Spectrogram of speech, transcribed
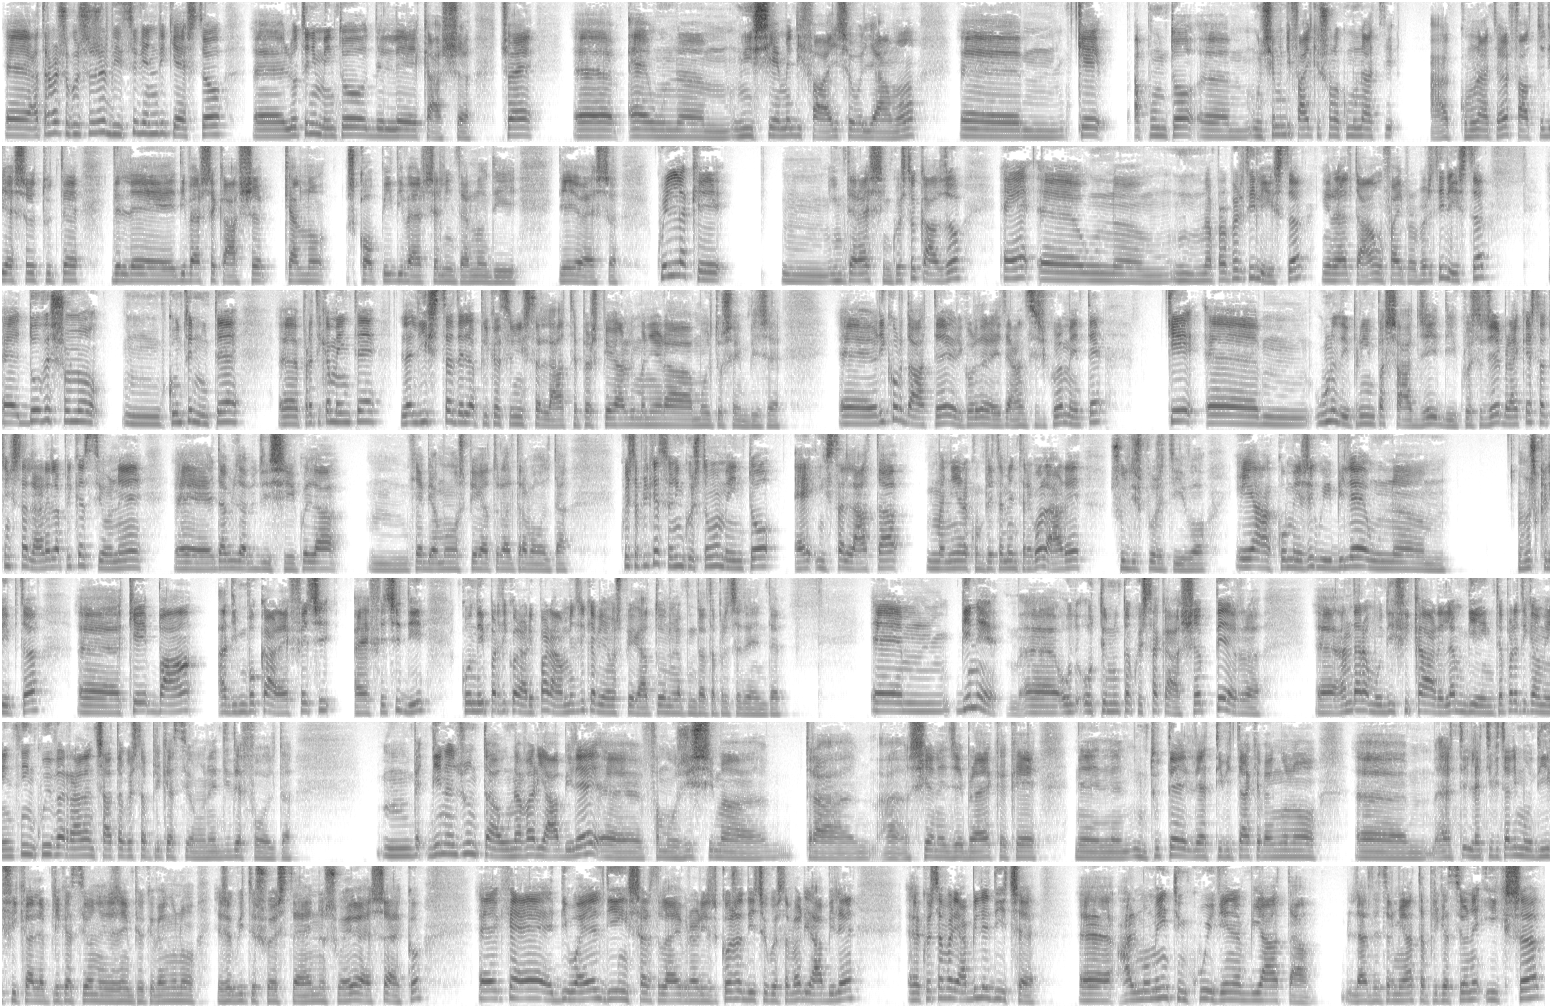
Eh, attraverso questo servizio viene richiesto l'ottenimento delle cache, cioè eh, è un, um, un, insieme di file, se vogliamo, ehm, che appunto um, un insieme di file che sono accomunati, accomunati dal fatto di essere tutte delle diverse cache che hanno scopi diversi all'interno di, di iOS. Quella che mh, mm, interessa in questo caso è eh, un, um, una property list, in realtà un file property list, eh, dove sono mh, mm, contenute eh, praticamente la lista delle applicazioni installate per spiegarlo in maniera molto semplice. Eh, ricordate, ricorderete anzi sicuramente che ehm, uno dei primi passaggi di questo jailbreak è stato installare l'applicazione eh, WWDC, quella mh, mm, che abbiamo spiegato l'altra volta. Questa applicazione in questo momento è installata in maniera completamente regolare sul dispositivo e ha come eseguibile un, um, uno script eh, che va ad invocare FC, FCD con dei particolari parametri che abbiamo spiegato nella puntata precedente. Ehm, viene eh, ottenuta questa cache per eh, andare a modificare l'ambiente praticamente in cui verrà lanciata questa applicazione di default. Mm, viene aggiunta una variabile eh, famosissima tra, sia nel jailbreak che nel, in tutte le attività che vengono eh, le attività di modifica alle applicazioni ad esempio che vengono eseguite su STN su iOS ecco eh, che è DYLD insert libraries. Cosa dice questa variabile? Eh, questa variabile dice eh, al momento in cui viene avviata la determinata applicazione X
